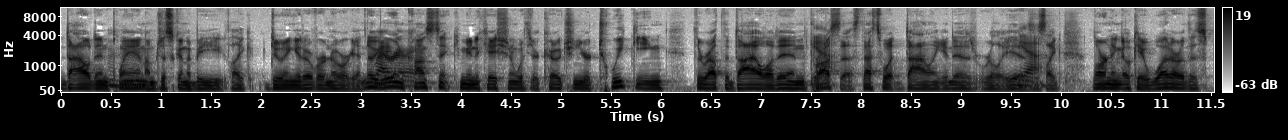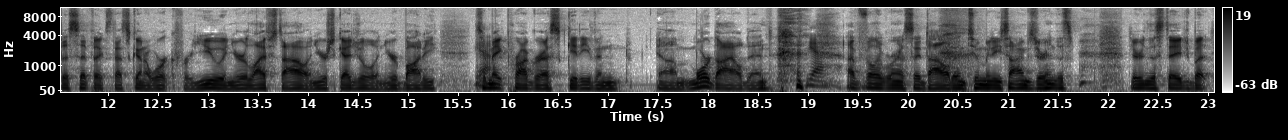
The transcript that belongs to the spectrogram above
dialed in plan. I'm just going to be like doing it over and over again. No, Mm-hmm. Right, you're in right, constant communication with your coach, and you're tweaking throughout the dial it in process. That's what dialing it in really is. Yeah. It's like learning. Okay, what are the specifics that's going to work for you and your lifestyle and your schedule and your body to Yeah. make progress, get even. Um, more dialed in. Yeah. I feel like we're going to say dialed in too many times during this during this stage, but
